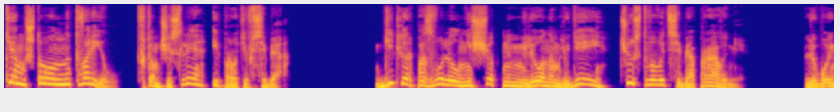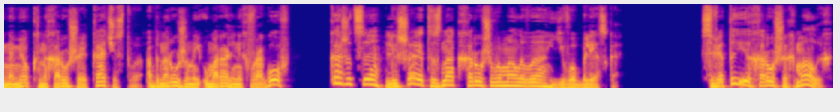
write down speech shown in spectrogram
Тем, что он натворил, в том числе и против себя. Гитлер позволил несчетным миллионам людей чувствовать себя правыми. Любой намек на хорошее качество, обнаруженный у моральных врагов, кажется, лишает знак хорошего малого его блеска. Святые хороших малых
